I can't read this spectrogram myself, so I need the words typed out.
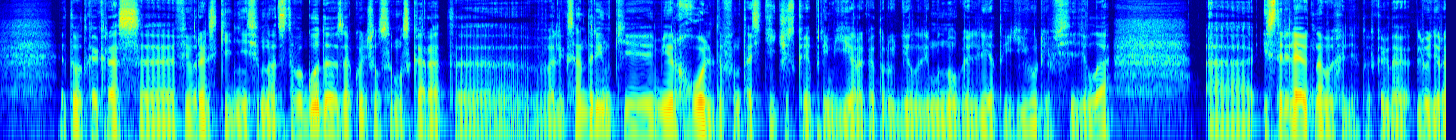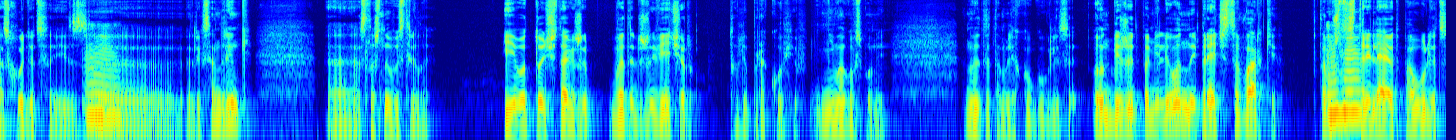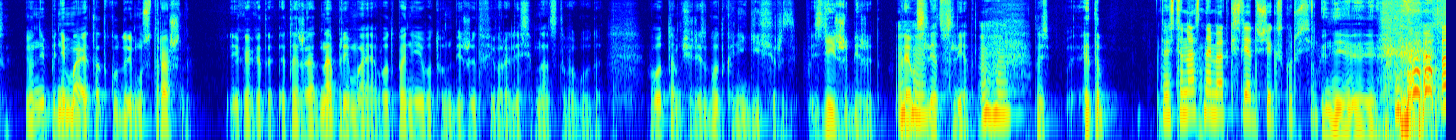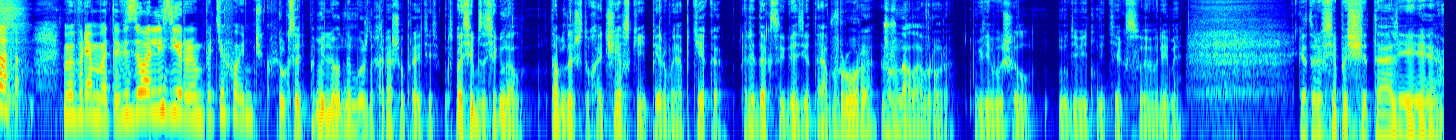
Это вот как раз э, февральские дни 17 года закончился маскарад э, в Александринке, Мирхольда, фантастическая премьера, которую делали много лет, и Юрий, все дела. А, и стреляют на выходе. То есть, когда люди расходятся из э, Александринки, слышны выстрелы. И вот точно так же в этот же вечер, то ли Прокофьев, не могу вспомнить, ну это там легко гуглится, он бежит по миллионной, прячется в арке, потому что Мгм. стреляют по улице, и он не понимает, откуда ему страшно. И как это, это же одна прямая, вот по ней вот он бежит в феврале 17 года. Вот там через год Канигисер здесь же бежит, прям Мгм. след в след. Мгм. То есть это... То есть у нас наметки следующей экскурсии. Не, Мы прям это визуализируем потихонечку. Ну, кстати, по миллионной можно хорошо пройтись. Спасибо за сигнал. Там дальше Тухачевский, первая аптека, редакция газеты «Аврора», журнала «Аврора», где вышел удивительный текст в свое время, который все посчитали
